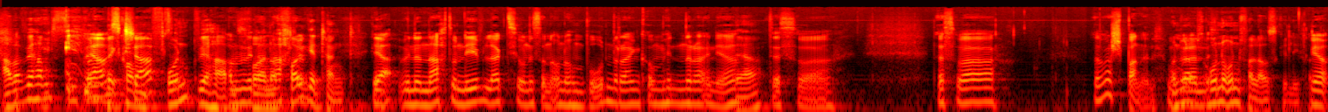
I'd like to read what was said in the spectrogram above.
Aber wir haben es zum Kunden bekommen. geschafft. Und wir haben es vorher noch vollgetankt. Ja, mit einer Nacht- und Nebelaktion ist dann auch noch ein Boden reinkommen hinten rein, ja. ja. Das war das war, das war spannend. Und wir haben ohne Unfall ausgeliefert. Ja,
